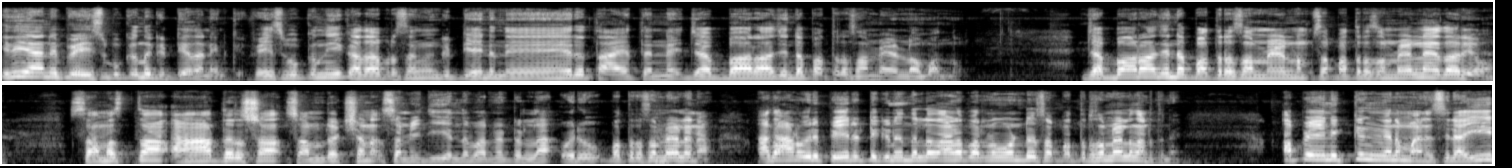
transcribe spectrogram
ഇത് ഞാൻ ഫേസ്ബുക്കിൽ നിന്ന് കിട്ടിയതാണ് എനിക്ക്. ഫേസ്ബുക്കിൽ നിന്ന് ഈ കഥാപ്രസംഗം കിട്ടിയതിന്റെ നേരെ താഴെ തന്നെ ജബ്ബാറാജിന്റെ പത്രസമ്മേളനം വന്നു. ജബ്ബാറാജിന്റെ പത്രസമ്മേളനം പത്രസമ്മേളനം ഏതാറിയോ? സമസ്ത ആദർശ സംരക്ഷണ സമിതി എന്ന് പറഞ്ഞിട്ടുള്ള ഒരു പത്രസമ്മേളന. അതാണ് ഒരു പേരിട്ടിക്കണെന്നുള്ളതാണ് പറഞ്ഞുകൊണ്ട് സ- പത്രസമ്മേളനം നടത്തുന്നത്. അപ്പോൾ എനിക്കിങ്ങനെ മനസ്സിലായി. ഈ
